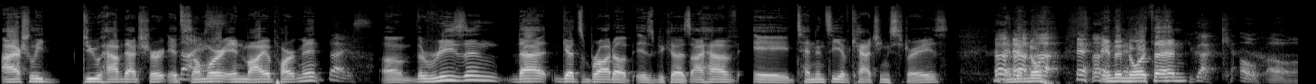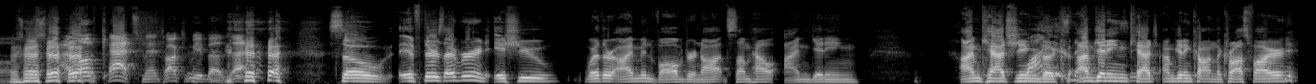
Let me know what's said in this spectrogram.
I actually do have that shirt. It's Nice. somewhere in my apartment. nice Um, the reason that gets brought up is because I have a tendency of catching strays in the north in the north end. you got ca- oh oh. oh. I, was gonna say, I love cats, man. Talk to me about that. So if there's ever an issue, whether I'm involved or not, somehow I'm getting, I'm catching Why the, I'm getting Casey? catch, I'm getting caught in the crossfire.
